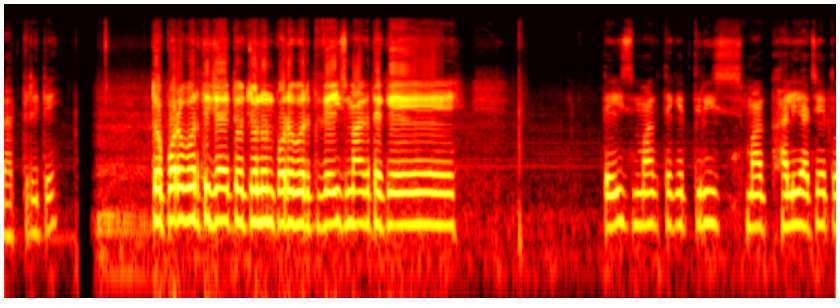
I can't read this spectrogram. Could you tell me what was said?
রাত্রিতে। তো পরবর্তী যাই তো চলুন পরবর্তী তেইশ মাঘ থেকে, তেইশ মাঘ থেকে তিরিশ মাঘ খালি আছে, তো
